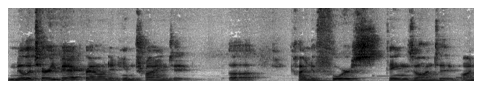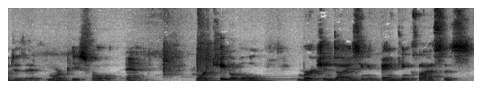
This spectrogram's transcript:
military background and him trying to uh, kind of force things onto onto the more peaceful and more capable merchandising and banking classes.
